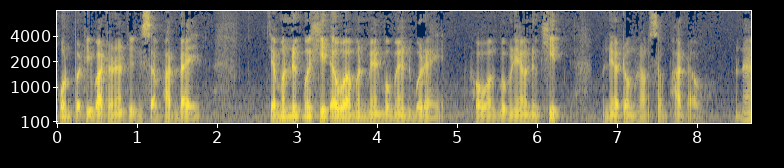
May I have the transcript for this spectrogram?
คนปฏิบัติเท่านั้นถึงสัมผัสได้จะมันนึกมาคิดเอาว่ามันแมนบ่แมนบ่ได้เพราะว่าบ่แนวนึกคิด มันแนวต้องเราสัมผัสเอานะ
